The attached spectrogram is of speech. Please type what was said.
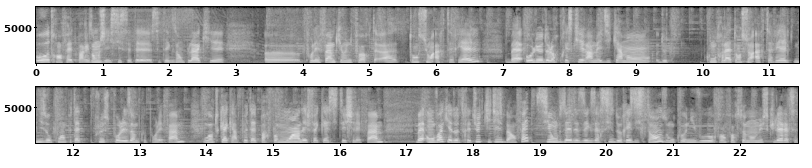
autre en fait. Par exemple, j'ai ici cet, exemple-là qui est euh, pour les femmes qui ont une forte tension artérielle, ben, au lieu de leur prescrire un médicament contre la tension artérielle mis au point peut-être plus pour les hommes que pour les femmes, ou en tout cas qui a peut-être parfois moins d'efficacité chez les femmes, ben, on voit qu'il y a d'autres études qui disent ben, en fait, si on faisait des exercices de résistance, donc au niveau renforcement musculaire, etc.,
